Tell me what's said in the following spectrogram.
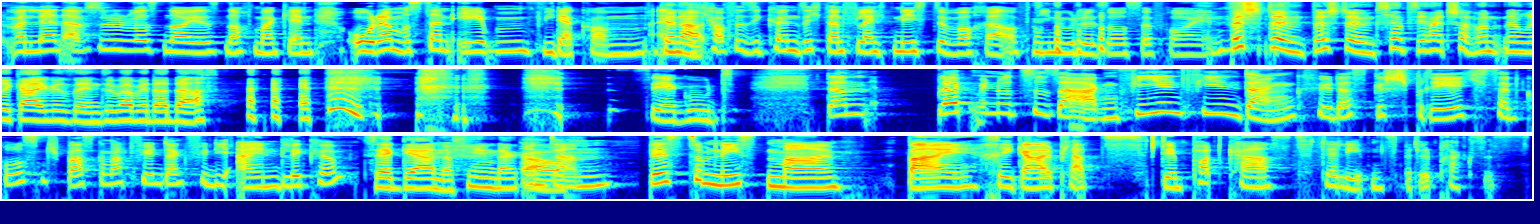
Man lernt absolut was Neues nochmal kennen. Oder muss dann eben wiederkommen. Also Genau. ich hoffe, Sie können sich dann vielleicht nächste Woche auf die Nudelsoße freuen. Bestimmt, bestimmt. Ich habe sie heute schon unten im Regal gesehen. Sie war wieder da. Sehr gut. Dann bleibt mir nur zu sagen, vielen, vielen Dank für das Gespräch. Es hat großen Spaß gemacht. Vielen Dank für die Einblicke. Sehr gerne. Vielen Dank Und auch. dann bis zum nächsten Mal bei Regalplatz, dem Podcast der Lebensmittelpraxis.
